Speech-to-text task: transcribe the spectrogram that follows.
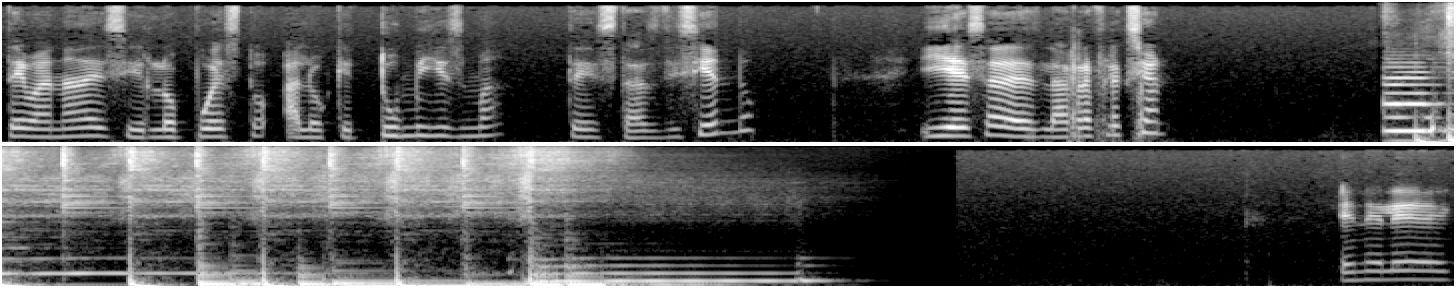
te van a decir lo opuesto a lo que tú misma te estás diciendo? Y esa es la reflexión. En el e-,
